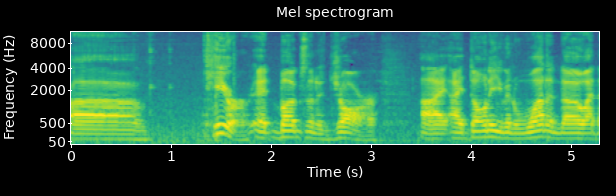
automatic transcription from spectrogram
uh, here at Bugs in a Jar. I, I don't even want to know. I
